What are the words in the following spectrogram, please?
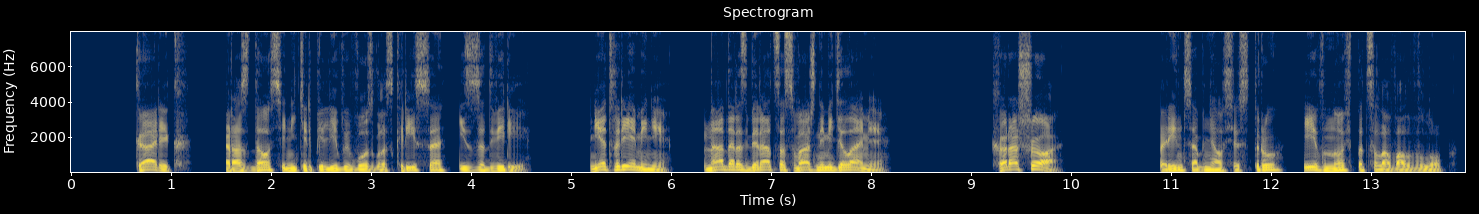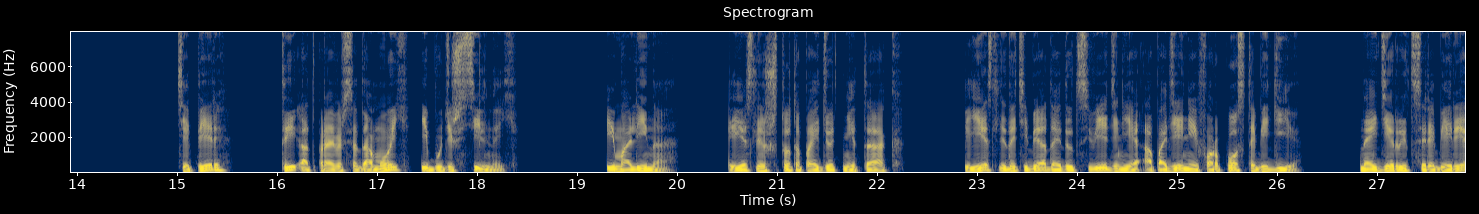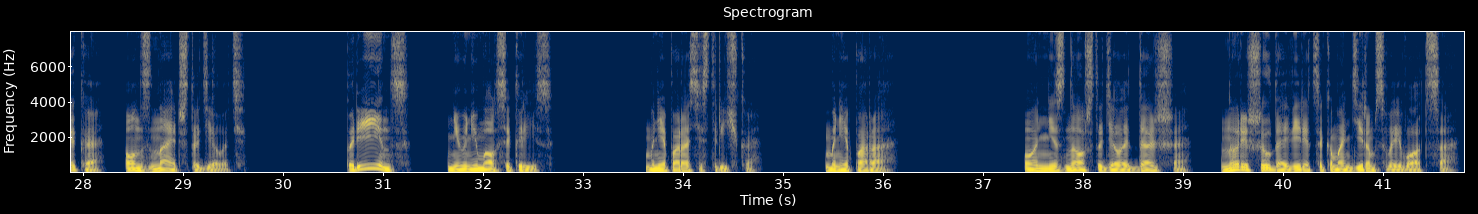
«Карик!» — раздался нетерпеливый возглас Криса из-за двери. «Нет времени! Надо разбираться с важными делами!» «Хорошо!» Принц обнял сестру и вновь поцеловал в лоб. «Теперь ты отправишься домой и будешь сильной. И, Малина, если что-то пойдет не так, если до тебя дойдут сведения о падении форпоста, беги. Найди рыцаря Берека, он знает, что делать». «Принц!» — не унимался Крис. «Мне пора, сестричка. Мне пора». Он не знал, что делать дальше, но решил довериться командирам своего отца.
